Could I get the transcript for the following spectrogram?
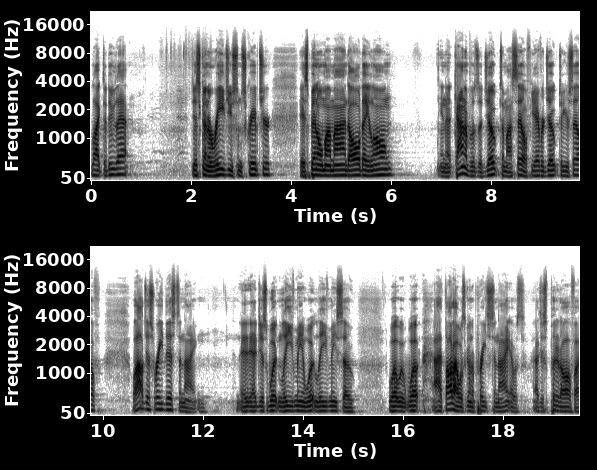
like to do that? Just going to read you some scripture. It's been on my mind all day long, and it kind of was a joke to myself. You ever joke to yourself? Well, I'll just read this tonight. It, it just wouldn't leave me and wouldn't leave me. So, what what I thought I was going to preach tonight, I was I just put it off. I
